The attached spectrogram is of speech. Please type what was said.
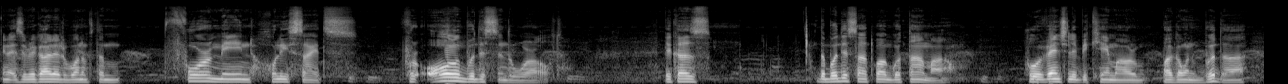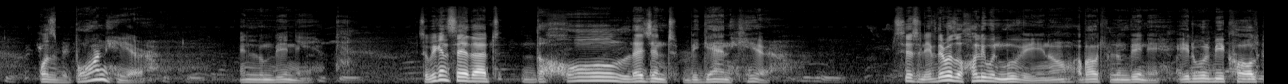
you know, is regarded one of the four main holy sites for all Buddhists in the world. Because the Bodhisattva Gautama, who eventually became our Bhagavan Buddha, was born here in Lumbini. So we can say that the whole legend began here. Seriously, if there was a Hollywood movie, you know, about Lumbini, it would be called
